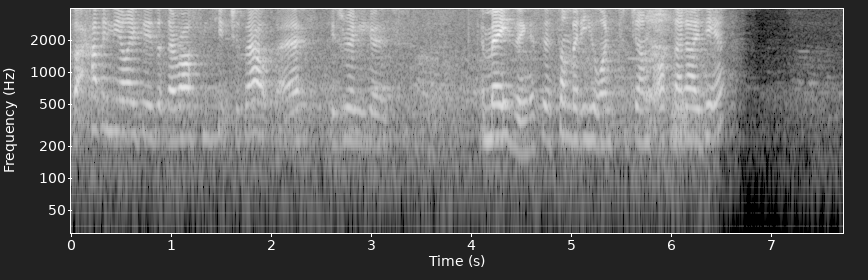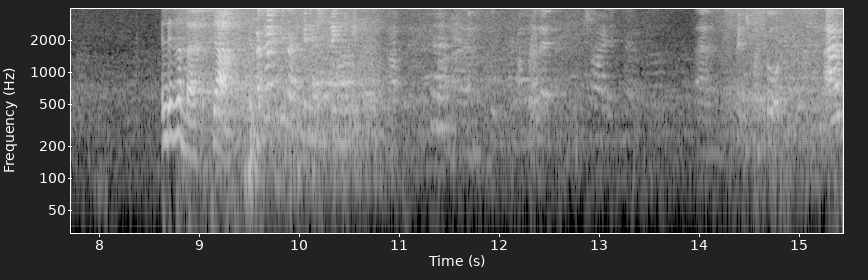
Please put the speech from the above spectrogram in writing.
but having the idea that there are some futures out there is really good. Amazing. Is there somebody who wants to jump off that idea? Elizabeth, yeah. I don't think I finished thinking I'm going to try and attempt um, to finish my thoughts. Um,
